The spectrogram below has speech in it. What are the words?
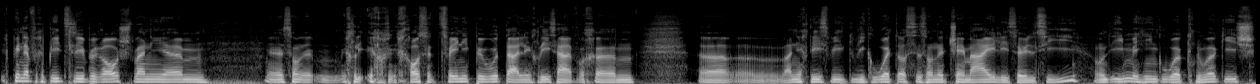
Ich bin einfach ein bisschen überrascht, wenn ich ähm, so, ich, ich, ich kann es zu wenig beurteilen, ich lese einfach ähm, äh, wenn ich lese, wie, wie gut dass so eine Gemaili soll sein und immerhin gut genug ist,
